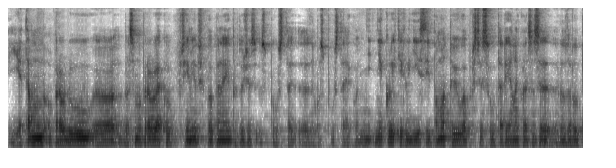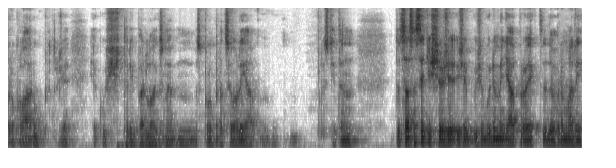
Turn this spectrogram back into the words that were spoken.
Je tam opravdu, eh, byl jsem opravdu jako příjemně překvapený, protože spousta, nebo spousta, jako několik těch lidí si pamatuju a prostě jsou tady, ale nakonec jsem se rozhodl pro Kláru, protože jak už tady padlo, jak jsme mm, spolupracovali a prostě ten, docela jsem se těšil, že, že, že budeme dělat projekt dohromady.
